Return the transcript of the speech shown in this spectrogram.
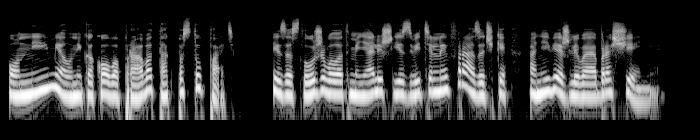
он не имел никакого права так поступать и заслуживал от меня лишь язвительные фразочки, а не вежливое обращение.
